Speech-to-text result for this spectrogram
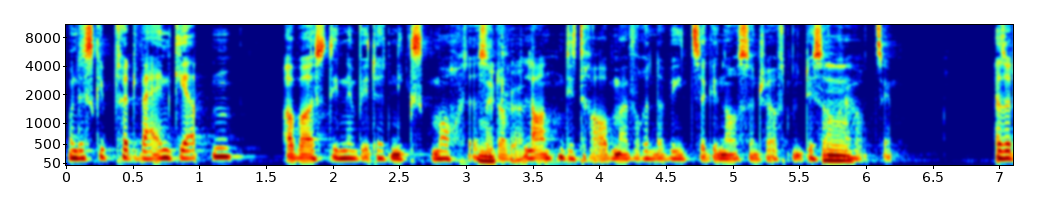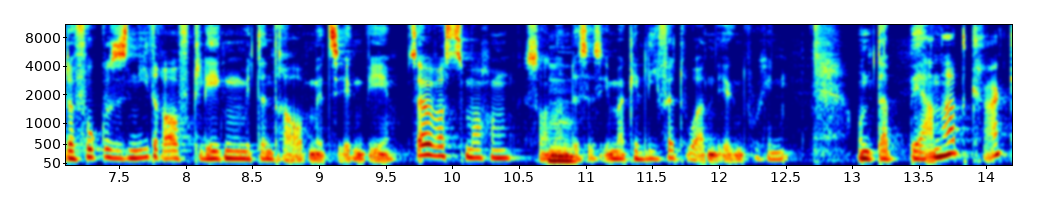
Und es gibt halt Weingärten, aber aus denen wird halt nichts gemacht. Also Na da klar. landen die Trauben einfach in der Winzergenossenschaft und die Sache Mhm. hat sie. Also der Fokus ist nie drauf gelegen, mit den Trauben jetzt irgendwie selber was zu machen, sondern Mhm. das ist immer geliefert worden irgendwo hin. Und der Bernhard Krack,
